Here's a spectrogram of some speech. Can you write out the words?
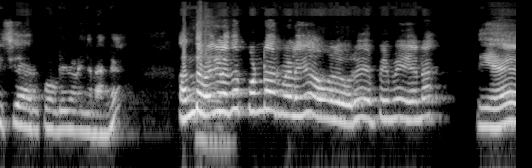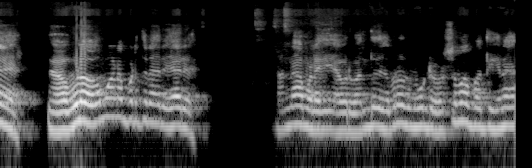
ஈஸியா இருக்கும் அப்படின்னு நினைக்கிறாங்க. அந்த வகையில தான் பொன்னார் மேலேயும் அவங்க ஒரு எப்பயுமே ஏன்னா நீங்க அவ்வளவு அவமானப்படுத்தினாரு யாரு? அண்ணாமலை அவர் வந்ததுக்கு அப்புறம் ஒரு மூன்று வருஷமா பாத்தீங்கன்னா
